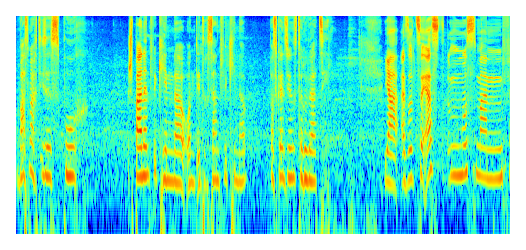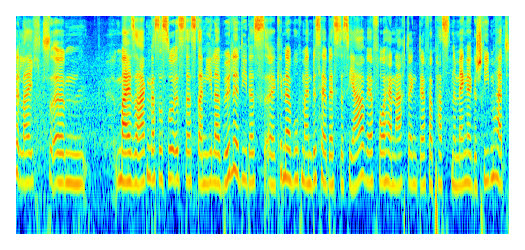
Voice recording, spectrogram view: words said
Was macht dieses Buch spannend für Kinder und interessant für Kinder? Was können Sie uns darüber erzählen? Ja, also zuerst muss man vielleicht ähm, mal sagen, dass es so ist, dass Daniela Böhle, die das äh, Kinderbuch Mein bisher bestes Jahr, wer vorher nachdenkt, der verpasst eine Menge geschrieben hat,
